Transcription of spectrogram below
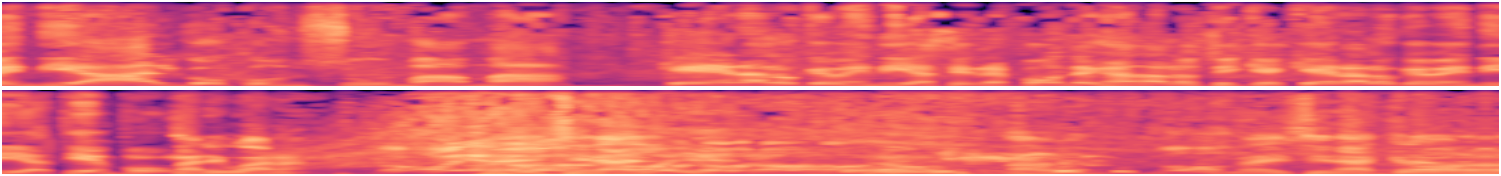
vendía algo con su mamá. ¿Qué era lo que vendía? Si respondes, gana los tickets. ¿Qué era lo que vendía? Tiempo. Marihuana. No, oye, Medicinal. no, no, no, no, no. Ah, bueno. Medicinal, creo, No, ¿no?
